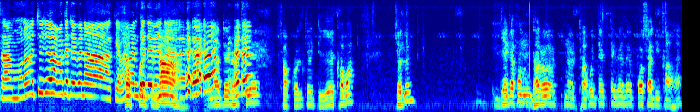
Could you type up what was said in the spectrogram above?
তা মনে হচ্ছে যে আমাকে দেবে না ক্যামেরাম্যানকে সকলকে দেবে না না। আমাদের হচ্ছে সকলকে দিয়ে খাওয়া। চলুন। যেরকম ধরো ঠাকুর দেখতে গেলে প্রসাদি খাওয়া হয়।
